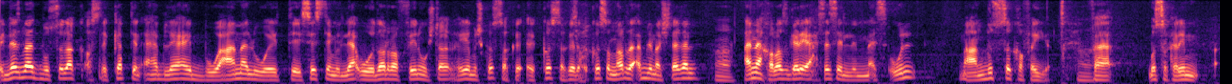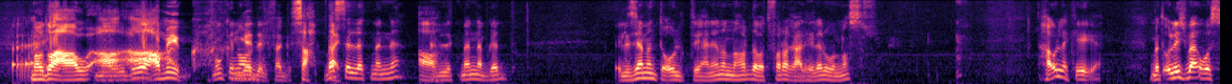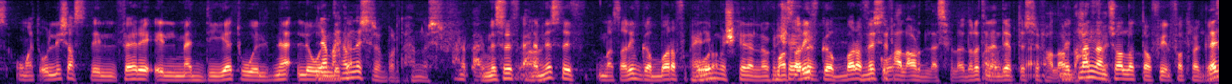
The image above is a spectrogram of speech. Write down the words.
الناس بقى تبص لك أصل الكابتن ايهاب لاعب وعمل و system اللعب ودرب فين واشتغل. هي مش قصة ك- القصة كده. القصة النهارده قبل ما أشتغل آه. أنا خلاص جالي إحساس ان المسؤول ما عندوش ثقة فيا فبص يا كريم آه، موضوع عو... موضوع عميق ممكن نقعد جدا. للفجر صح بس طيب. اللي اتمناه آه. اللي أتمنى بجد اللي زي ما أنت قلت يعني أنا النهارده بتفرج على الهلال والنصر هقول لك إيه يعني ما تقوليش بقى بص وما تقوليش أصل الفارق الماديات والنقل لا ما إحنا بنصرف برضه إحنا بنصرف إحنا بنصرف إحنا آه. بنصرف مصاريف جبارة في هي دي الكورة المشكلة اللي مصاريف جبارة في بنصرف الكورة على الأرض للأسف الإدارات الأندية بتصرف على الأرض نتمنى إن. شاء الله التوفيق الفترة الجاية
